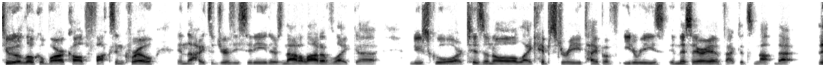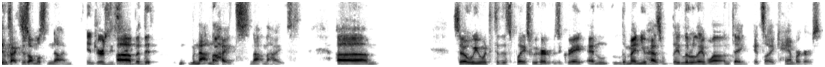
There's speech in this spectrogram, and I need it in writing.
to a local bar called Fox and Crow in the Heights of Jersey City. There's not a lot of like uh, new school, artisanal, like hipstery type of eateries in this area. In fact, it's not that. In fact, there's almost none in Jersey uh, City, uh, but th- not in the okay. Heights. Not in the Heights. Um, so we went to this place. We heard it was great, and the menu has they literally have one thing. It's like hamburgers,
